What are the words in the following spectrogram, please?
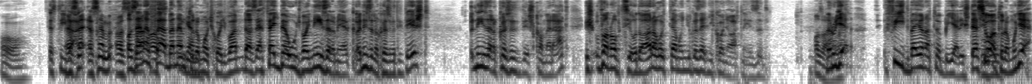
Ó. Ezt így Ez, ne, ez nem, az, Az NFL-ben nem igen. tudom, hogy hogy van, de az F1-ben úgy vagy, nézed a, nézed a közvetítést, nézed a közvetítés kamerát, és van opciód arra, hogy te mondjuk az egyik kanyart nézed. Az Mert állat. ugye feedbe jön a többi jel is. De ezt jól tudom, ugye?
